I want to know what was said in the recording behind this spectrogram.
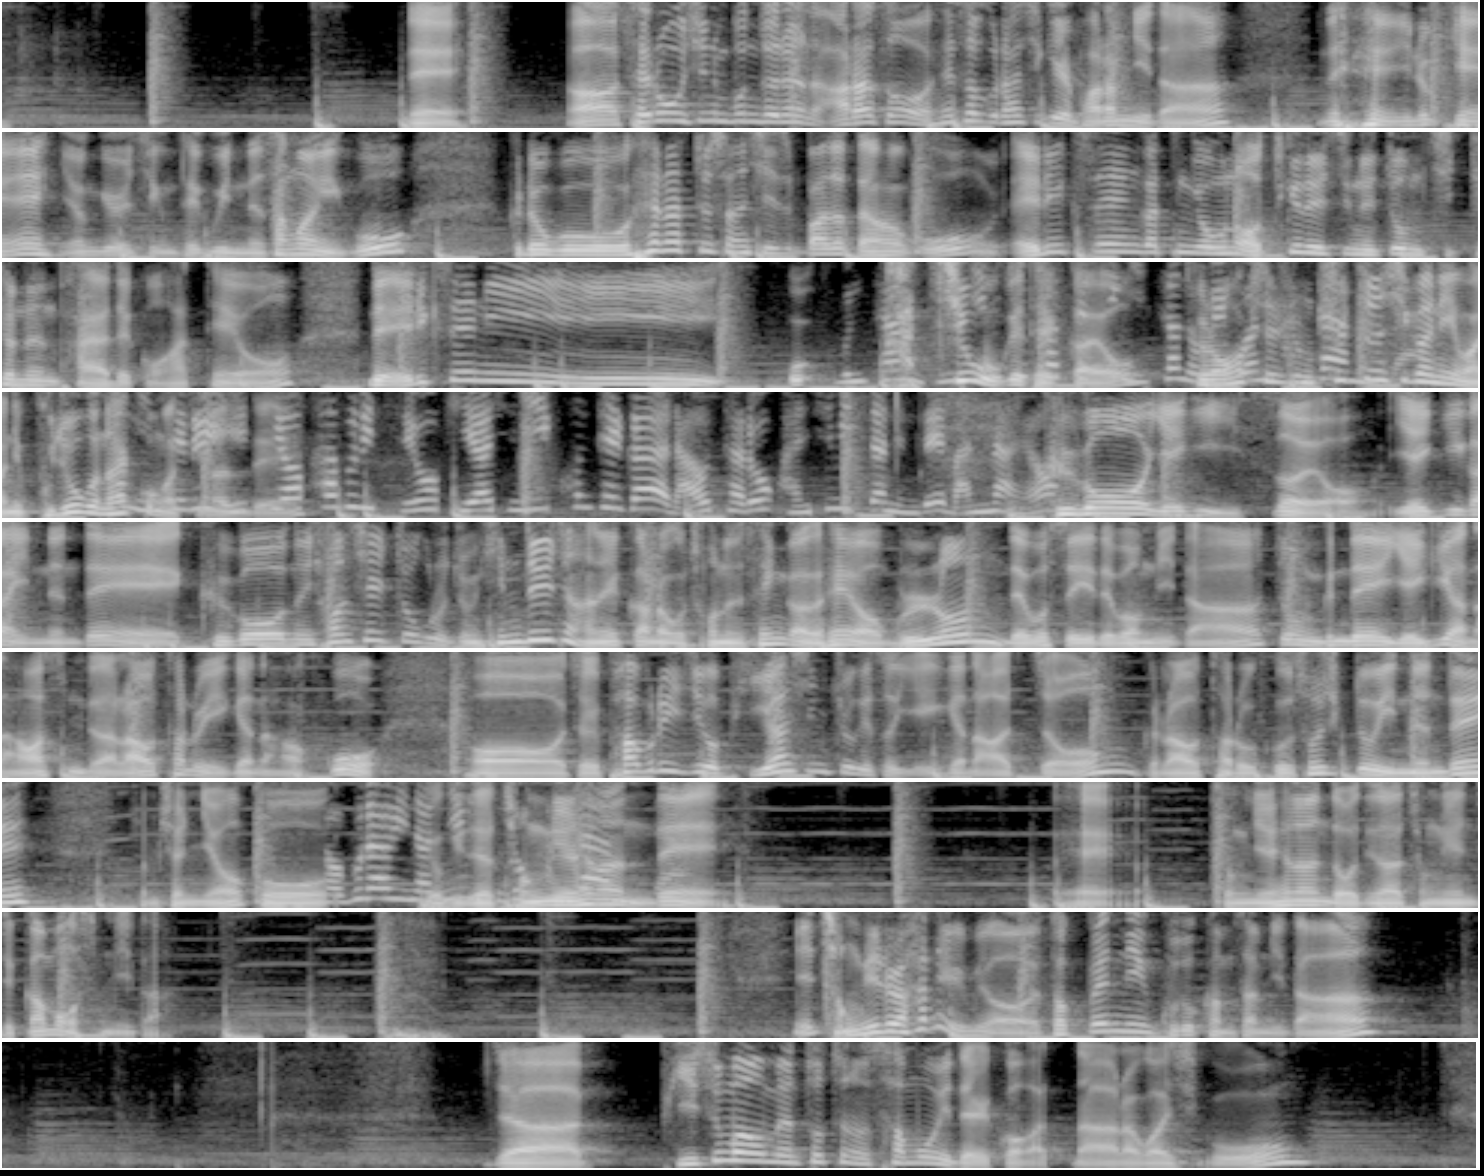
네. 아, 새로 오시는 분들은 알아서 해석을 하시길 바랍니다. 네, 이렇게 연결 지금 되고 있는 상황이고, 그리고 헤나투 산시스 빠졌다 하고, 에릭센 같은 경우는 어떻게 될지는 좀 지켜는 봐야 될 것 같아요. 근데 에릭센이 오- 같이 오게 될까요? 그럼 2,500원 확실히 좀 출전. 시간이 많이 부족은 할것형 같긴 인테르 한데. 이티어 파브리지오 비아시니 콘테가 라우타로 관심 있다는데 맞나요? 그거 얘기 있어요. 얘기가 있는데 그거는 현실적으로 좀 힘들지 않을까라고 저는 생각을 해요. 물론 네버세이 네버입니다. 좀 근데 얘기가 나왔습니다. 라우타로 얘기가 나왔고 어 저희 파브리지오 비아신 쪽에서 얘기가 나왔죠. 그 라우타로 그 소식도 있는데 잠시만요. 그 여기 이제 정리를. 해놨는데 예 정리를 해놨는데 어디나 정리했는지 까먹었습니다. 이 정리를 하는 의미 어, 덕배님 구독 감사합니다. 자 비수마 오면 토트넘 3호이 될 것 같다라고 하시고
